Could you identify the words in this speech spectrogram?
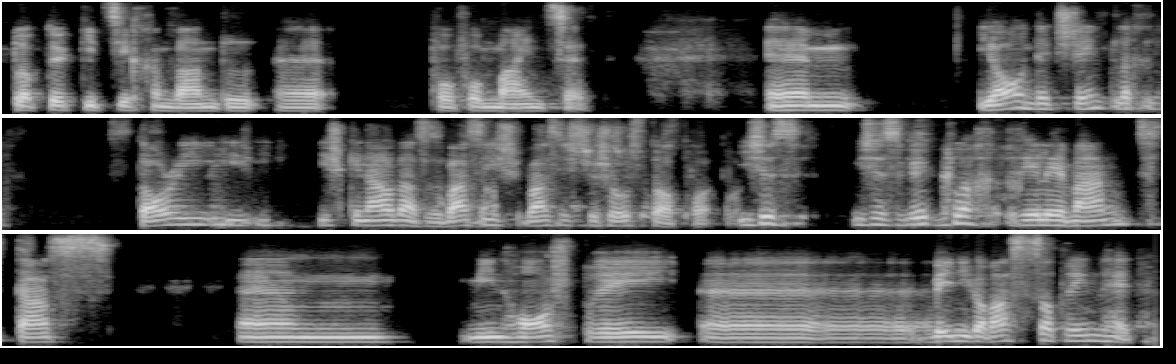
ich glaube, dort gibt es sicher einen Wandel äh, vom, vom Mindset. Ähm, ja, und letztendlich, Story ist genau das. Also was ist, was ist der Showstopper? Ist es, ist es wirklich relevant, dass ähm, mein Haarspray äh, weniger Wasser drin hat?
